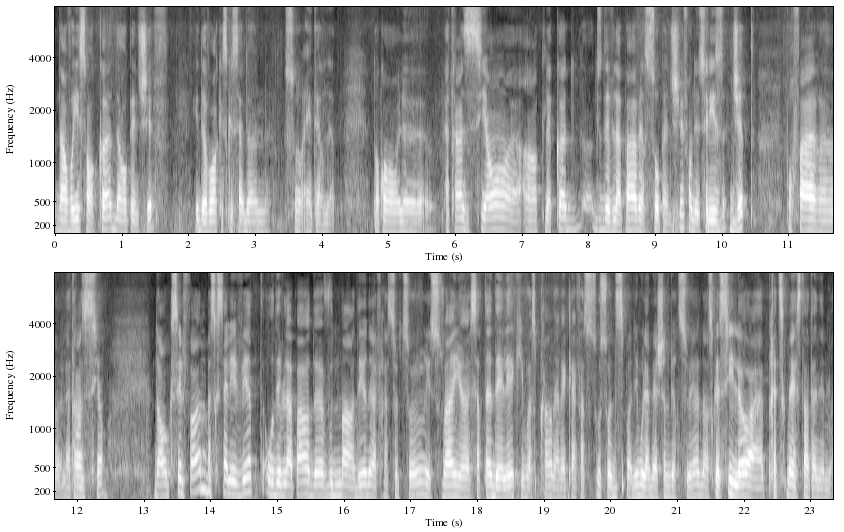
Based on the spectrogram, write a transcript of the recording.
d'envoyer son code dans OpenShift et de voir qu'est-ce que ça donne sur Internet. Donc, on, la transition euh, entre le code du développeur versus OpenShift, on utilise JIT pour faire euh, la transition. Donc, c'est le fun parce que ça évite aux développeurs de vous demander de l'infrastructure et souvent, il y a un certain délai qui va se prendre avec l'infrastructure soit disponible ou la machine virtuelle. Dans ce cas-ci, là, euh, pratiquement instantanément.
